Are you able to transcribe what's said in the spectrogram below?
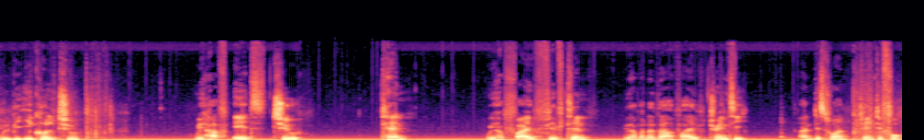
will be equal to, we have 8, 2, 10, we have 5, 15, we have another 5, 20, and this one, 24.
